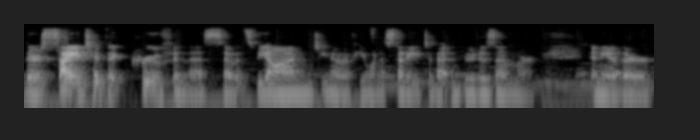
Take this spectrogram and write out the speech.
there's scientific proof in this, so it's beyond, you know, if you want to study Tibetan Buddhism or any other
